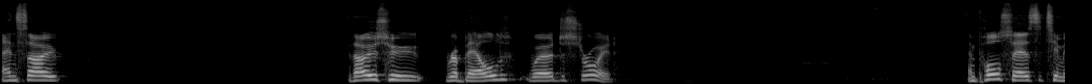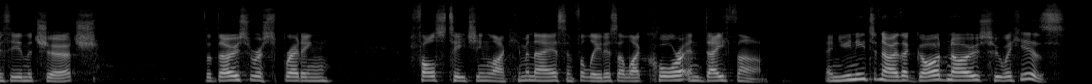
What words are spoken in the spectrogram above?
And so those who rebelled were destroyed. And Paul says to Timothy in the church that those who are spreading false teaching, like Hymenaeus and Philetus, are like Korah and Dathan. And you need to know that God knows who are his.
